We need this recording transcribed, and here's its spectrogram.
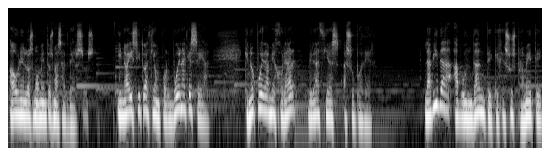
aún en los momentos más adversos. Y no hay situación, por buena que sea, que no pueda mejorar gracias a su poder. La vida abundante que Jesús promete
